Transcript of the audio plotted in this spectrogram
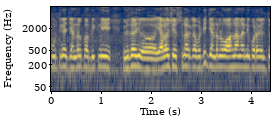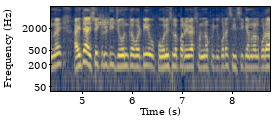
పూర్తిగా జనరల్ పబ్లిక్ని విడుదల ఎలా చేస్తున్నారు కాబట్టి జనరల్ వాహనాలన్నీ కూడా వెళ్తున్నాయి. అయితే ఐ సెక్యూరిటీ జోన్ కాబట్టి పోలీసుల పర్యవేక్షణ ఉన్నప్పటికీ కూడా సీసీ కెమెరాలు కూడా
